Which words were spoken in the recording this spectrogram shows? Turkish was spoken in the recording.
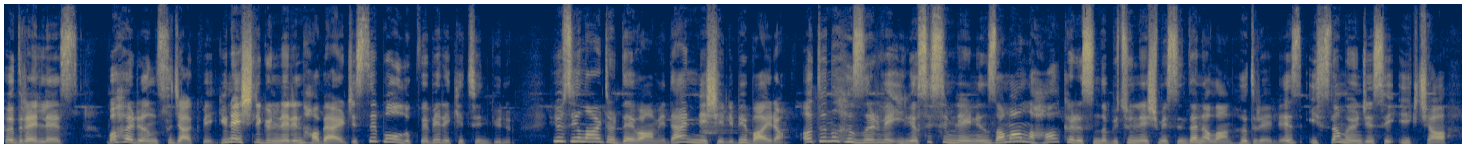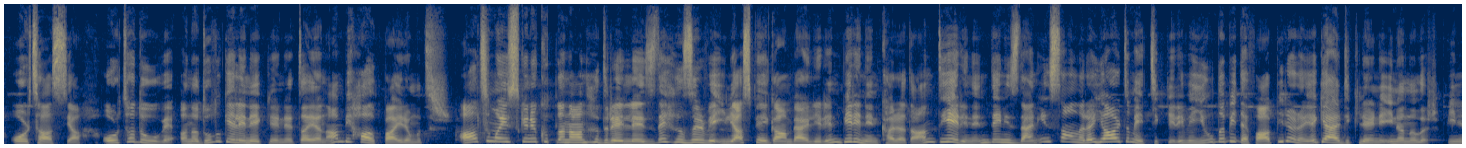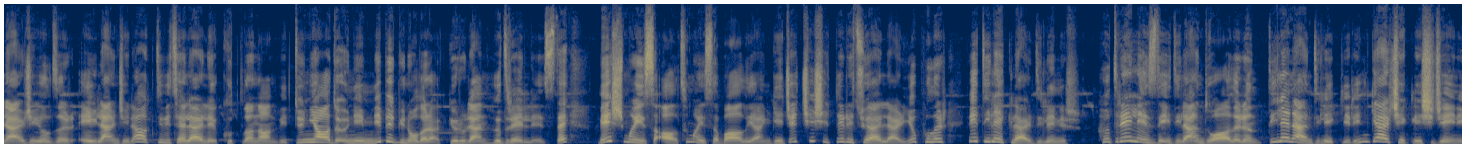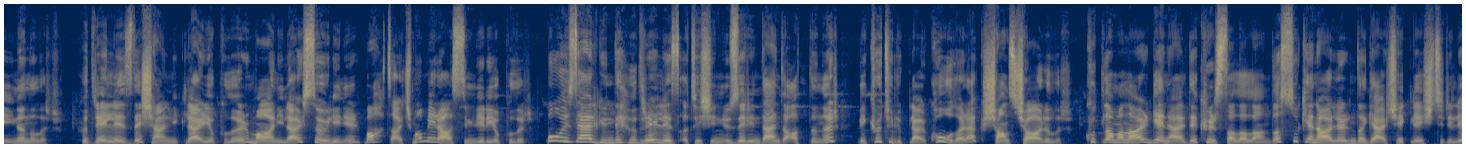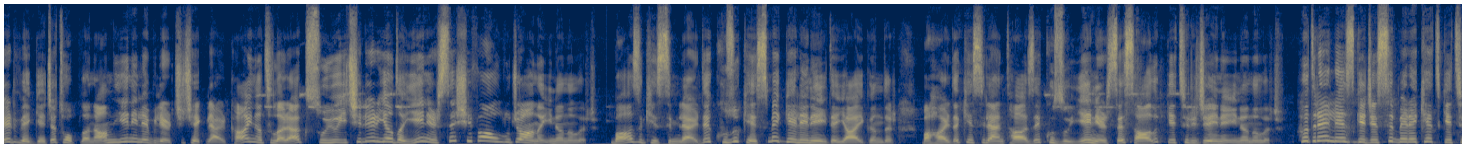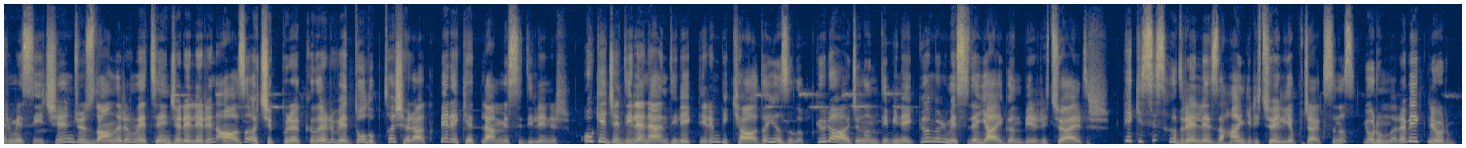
Hıdrellez, baharın sıcak ve güneşli günlerin habercisi bolluk ve bereketin günü. Yüzyıllardır devam eden neşeli bir bayram. Adını Hızır ve İlyas isimlerinin zamanla halk arasında bütünleşmesinden alan Hıdrellez, İslam öncesi ilk çağ, Orta Asya, Orta Doğu ve Anadolu geleneklerine dayanan bir halk bayramıdır. 6 Mayıs günü kutlanan Hıdrellez'de Hızır ve İlyas peygamberlerin birinin karadan, diğerinin denizden insanlara yardım ettikleri ve yılda bir defa bir araya geldiklerine inanılır. Binlerce yıldır eğlenceli aktivitelerle kutlanan ve dünyada önemli bir gün olarak görülen Hıdrellez'de 5 Mayıs'ı 6 Mayıs'a bağlayan gece çeşitli ritüeller yapılır ve dilekler dilenir. Hıdrellez'de edilen duaların, dilenen dileklerin gerçekleşeceğine inanılır. Hıdrellez'de şenlikler yapılır, maniler söylenir, baht açma merasimleri yapılır. Bu özel günde Hıdrellez ateşinin üzerinden de atlanır ve kötülükler kovularak şans çağrılır. Kutlamalar genelde kırsal alanda su kenarlarında gerçekleştirilir ve gece toplanan yenilebilir çiçekler kaynatılarak suyu içilir ya da yenirse şifa olacağına inanılır. Bazı kesimlerde kuzu kesme geleneği de yaygındır. Baharda kesilen taze kuzu yenirse sağlık getireceğine inanılır. Hıdrellez gecesi bereket getirmesi için cüzdanların ve tencerelerin ağzı açık bırakılır ve dolup taşarak bereketlenmesi dilenir. O gece dilenen dileklerin bir kağıda yazılıp gül ağacının dibine gömülmesi de yaygın bir ritüeldir. Peki siz Hıdrellez'de hangi ritüeli yapacaksınız? Yorumlara bekliyorum.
